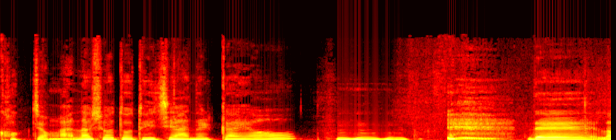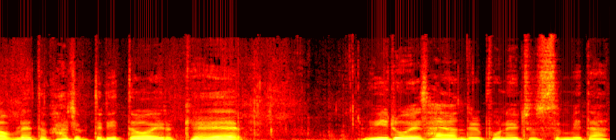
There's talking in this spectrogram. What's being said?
걱정 안 하셔도 되지 않을까요? 네, 러브레터 가족들이 또 이렇게 위로의 사연들 보내줬습니다.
